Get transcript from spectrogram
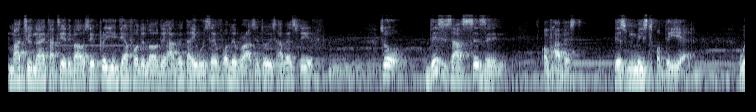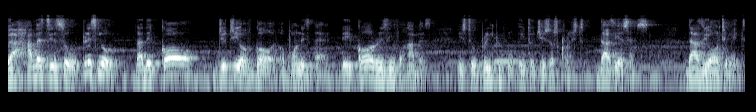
Matthew 9 38, the Bible says, Pray ye therefore the Lord of the harvest that he will send for laborers into his harvest field. So, this is our season of harvest, this mist of the year. We are harvesting so. Please know that the core duty of God upon this earth, the core reason for harvest is to bring people into Jesus Christ. That's the essence. That's the ultimate.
